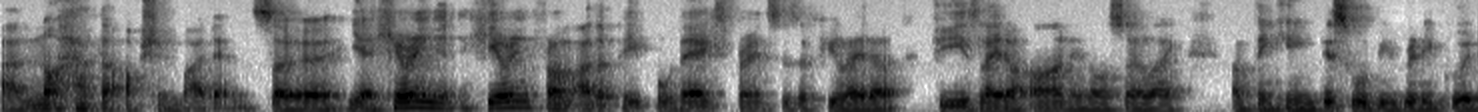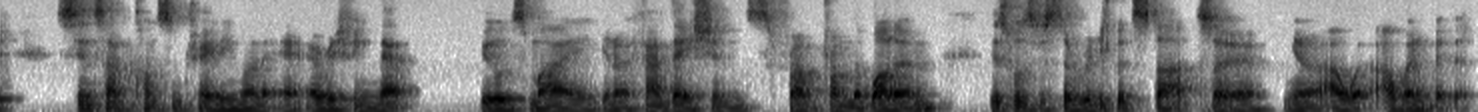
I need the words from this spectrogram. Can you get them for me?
uh, not have that option by then. So yeah, hearing hearing from other people their experiences a few later, few years later on, and also like I'm thinking this will be really good since I'm concentrating on everything that builds my you know foundations from from the bottom this was just a really good start. So you know I, w- I went with it.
